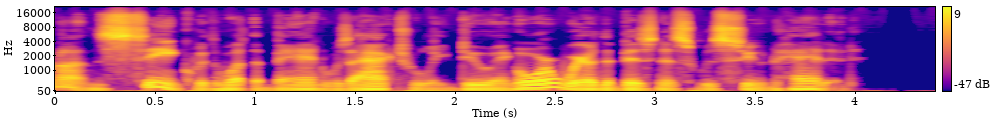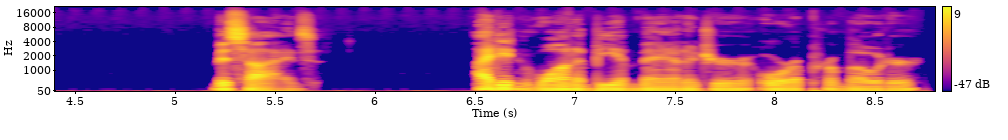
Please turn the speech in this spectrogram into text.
were not in sync with what the band was actually doing or where the business was soon headed. Besides, I didn't want to be a manager or a promoter,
